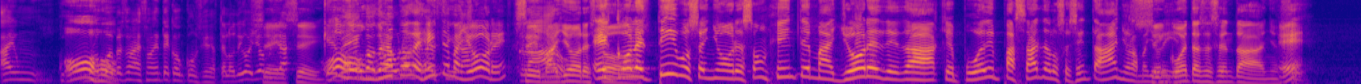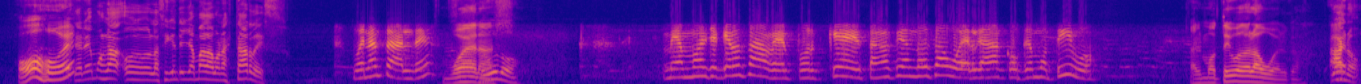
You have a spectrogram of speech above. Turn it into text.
hay un grupo de personas que son gente con conciencia. Te lo digo yo, mira, que un grupo de, gente mayores. Sí, mayores El colectivo, señores, son gente mayores de edad que pueden pasar de los 60 años la mayoría. 50, 60 años, ¿Eh? Ojo, ¿eh? Tenemos la, la siguiente llamada. Buenas tardes. Buenas tardes. Buenas. Mi amor, yo quiero saber por qué están haciendo esa huelga, con qué motivo. El motivo de la huelga. Bueno,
